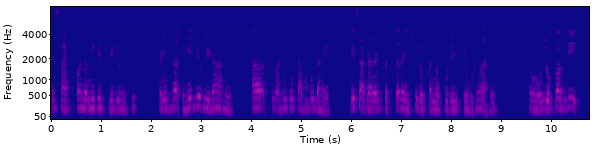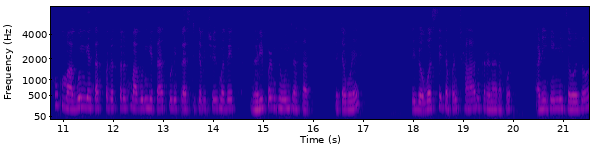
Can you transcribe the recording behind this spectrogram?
ते साठ पानं मी घेतलेली होती. आणि हा हे जे विडा आहे हा किंवा हे जे तांबूल आहे हे साधारण सत्तर ऐंशी लोकांना पुरेल एवढं आहे. लोक अगदी खूप मागून घेतात परत परत मागून घेतात. कोणी प्लॅस्टिकच्या पिशवीमध्ये घरी पण घेऊन जातात. त्याच्यामुळे ते व्यवस्थित आपण छान करणार आहोत. आणि ही मी जवळजवळ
